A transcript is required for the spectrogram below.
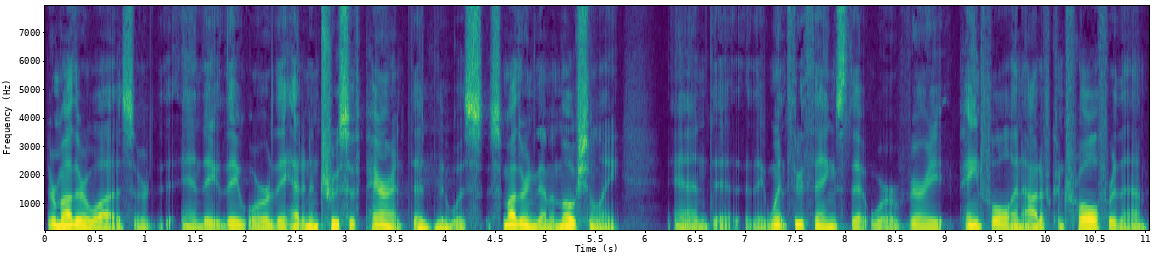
their mother was, or and they, they or they had an intrusive parent that, mm-hmm. that was smothering them emotionally, and uh, they went through things that were very painful and out of control for them,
